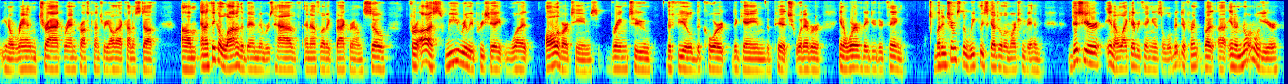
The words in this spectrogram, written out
you know, ran track, ran cross country, all that kind of stuff. Um, and I think a lot of the band members have an athletic background. So for us, we really appreciate what all of our teams bring to the field, the court, the game, the pitch, whatever, you know, wherever they do their thing. But in terms of the weekly schedule of the marching band, this year, you know, like everything is a little bit different, but uh, in a normal year,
